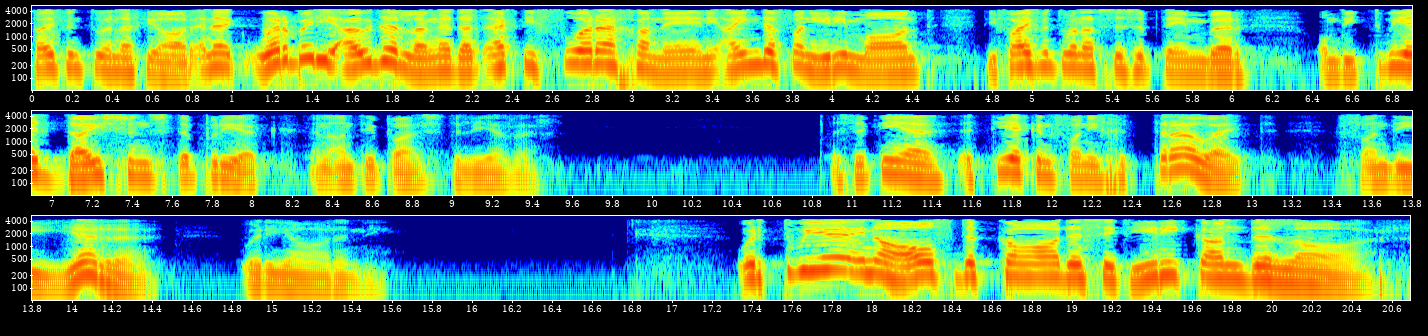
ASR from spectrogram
25 jaar. En ek hoor by die ouderlinge dat ek die voorreg gaan hê aan die einde van hierdie maand, die 25ste September, om die 2000ste preek in Antipas te lewer. Is dit nie 'n teken van die getrouheid van die Here oor die jare nie? Oor 2 en 'n half dekades het hierdie kandelaar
